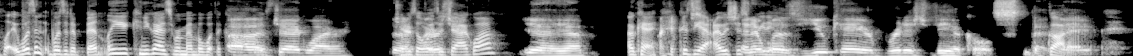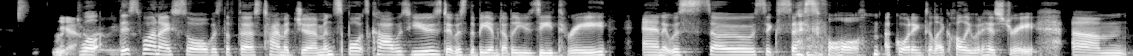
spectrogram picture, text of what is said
Play, wasn't was it a Bentley? Can you guys remember what the car Uh, was? Jaguar. it was always a Jaguar. Jaguar. Yeah, yeah. Okay, because yeah, I was just and reading. it was UK or British vehicles. That Got they it. Yeah. Well, this one I saw was the first time a German sports car was used. It was the BMW Z3, and it was so successful, according to like Hollywood history. Um,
